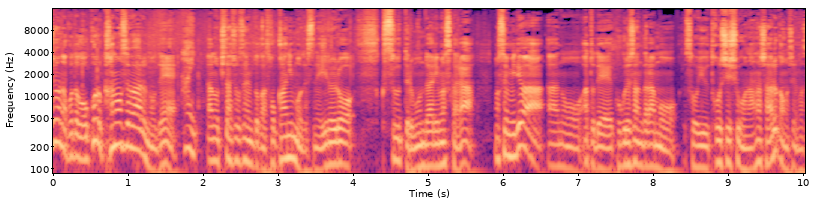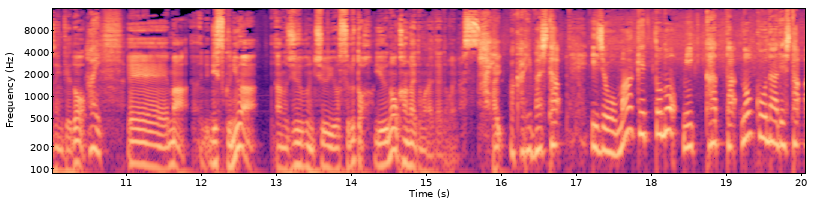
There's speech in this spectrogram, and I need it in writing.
じようなことが起こる可能性はあるので、はい、あの、北朝鮮とか他にもですね、いろいろくすぶってる問題ありますから、まあ、そういう意味では、あの、後で小暮さんからもそういう投資手法の話あるかもしれませんけど、はい、ええー、まあ、リスクにはあの、十分注意をするというのを考えてもらいたいと思います。はい。わ、はい、かりました。以上、マーケットの見方のコーナーでした。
